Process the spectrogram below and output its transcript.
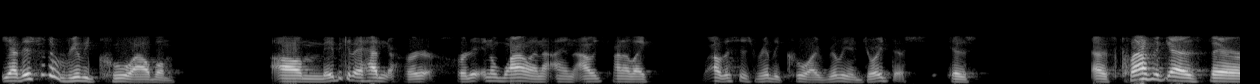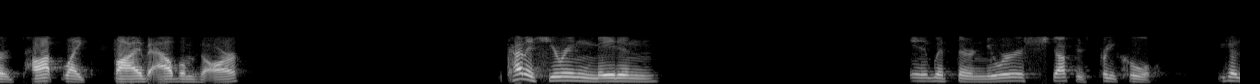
Yeah, this was a really cool album. Um maybe because I hadn't heard heard it in a while and and I was kind of like wow, this is really cool. I really enjoyed this because as classic as their top like five albums are, kind of hearing Maiden in, with their newer stuff is pretty cool. Because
